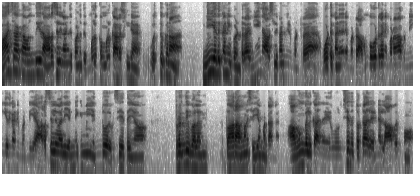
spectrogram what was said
பாஜக வந்து இது அரசியலுக்காண்டி பண்ணுது. முழுக்க முழுக்க அரசியல் ஒத்துக்கிறான். நீ எதுக்காண்டி பண்ற? நீனு அரசியலுக்காண்டி பண்ற? ஓட்டுக்காண்டி தானே பண்ற? அவங்க ஓட்டுக்காண்டி பண்ணா அப்புறம் நீங்க எதுக்காண்டி பண்றீங்க? அரசியல்வாதி என்னைக்குமே எந்த ஒரு விஷயத்தையும் பிரதிபலன் பாராமல் செய்ய மாட்டாங்க. அவங்களுக்கு அந்த ஒரு விஷயத்தை தொட்டு அதுல என்ன லாபம் இருக்கும்?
